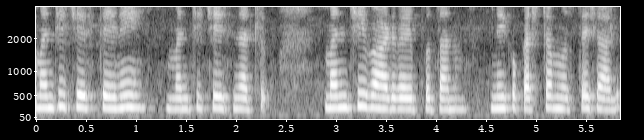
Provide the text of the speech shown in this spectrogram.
మంచి చేస్తేనే మంచి చేసినట్లు మంచి వాడివైపోతాను నీకు కష్టం వస్తే చాలు.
